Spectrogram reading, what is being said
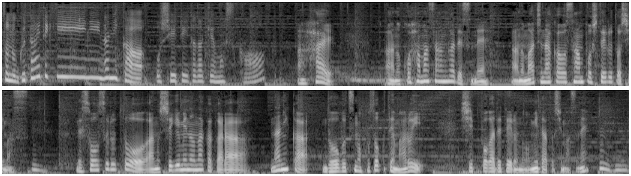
その具体的に何か教えていただけますか？あはいあの小浜さんがですねあの街中を散歩しているとします。うん。でそうするとあの茂みの中から何か動物の細くて丸い尻尾が出ているのを見たとしますね。うんうん。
